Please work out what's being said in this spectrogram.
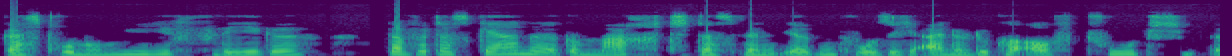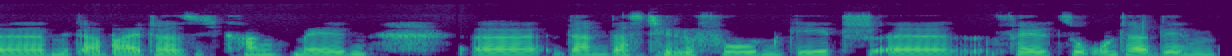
Gastronomie, Pflege, da wird das gerne gemacht, dass wenn irgendwo sich eine Lücke auftut, äh, Mitarbeiter sich krank melden, äh, dann das Telefon geht, äh, fällt so unter dem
